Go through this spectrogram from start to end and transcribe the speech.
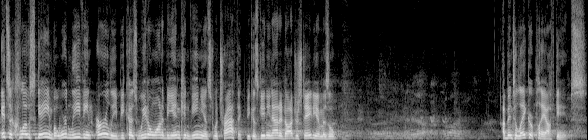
It's a close game, but we're leaving early because we don't want to be inconvenienced with traffic because getting out of Dodger Stadium is a. I've been to Laker playoff games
